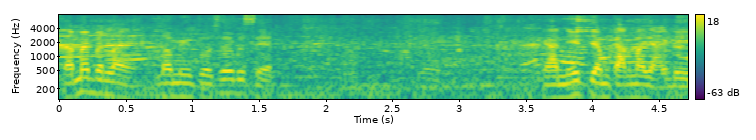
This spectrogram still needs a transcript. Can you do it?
แต่ไม่เป็นไร เรามีตัวช่วยพิเศษ งานนี้เตรียมการมาอย่างดี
